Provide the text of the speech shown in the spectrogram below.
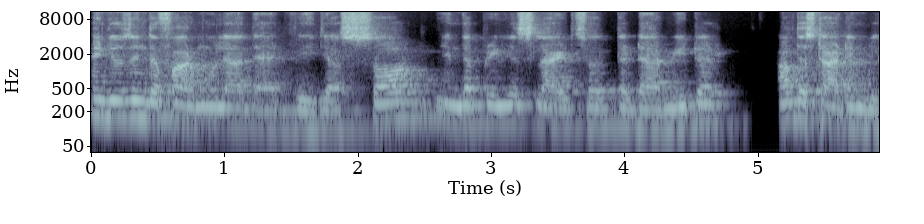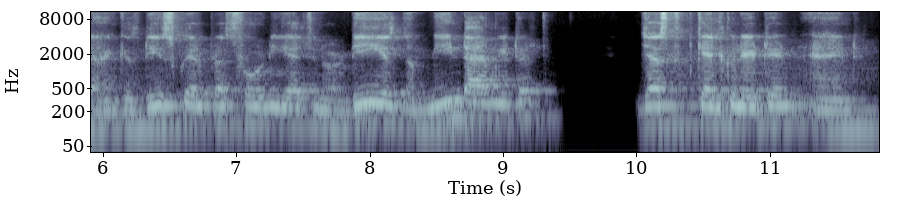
And using the formula that we just saw in the previous slide, so the diameter of the starting blank is d square plus 4dh, and d is the mean diameter just calculated and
